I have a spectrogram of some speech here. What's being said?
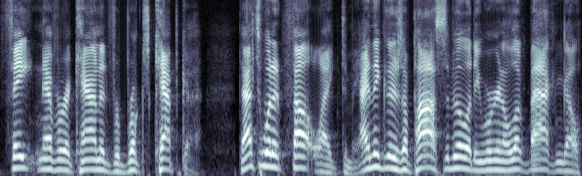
fate never accounted for Brooks Koepka. That's what it felt like to me. I think there's a possibility we're going to look back and go,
